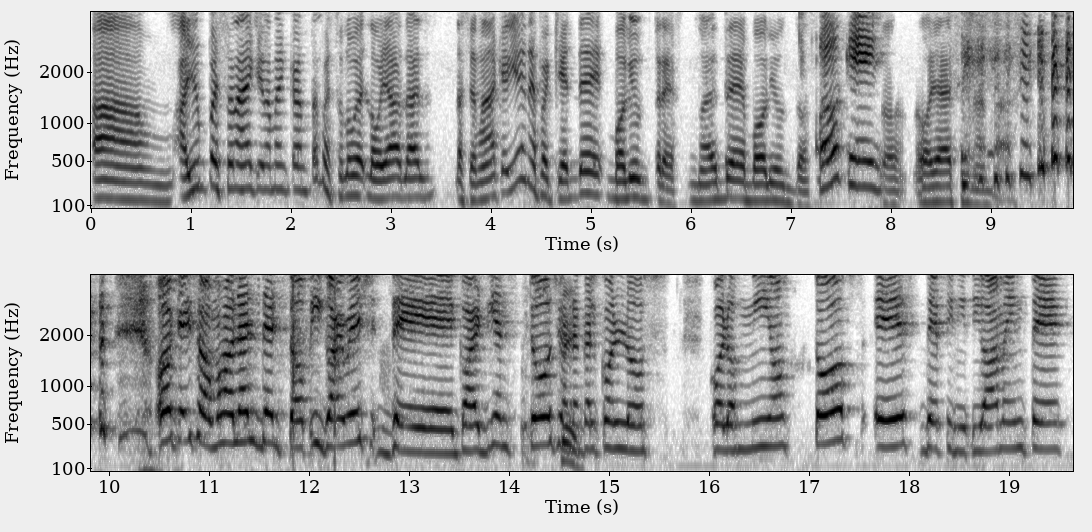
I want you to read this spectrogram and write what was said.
um, hay un personaje que no me encanta, pues eso lo, lo voy a hablar la semana que viene porque es de Volume 3, no es de Volume 2. Ok. No, voy a decir nada. ok, so vamos a hablar del top y garbage de Guardians 2. Yo voy a arrancar con los, con los míos tops. Es definitivamente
